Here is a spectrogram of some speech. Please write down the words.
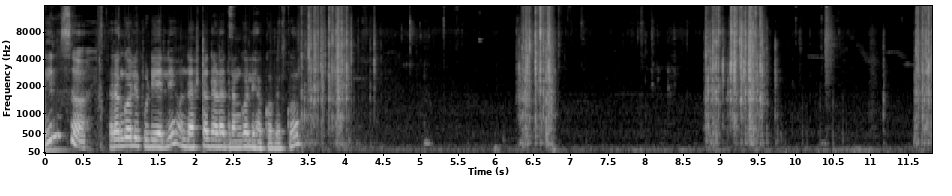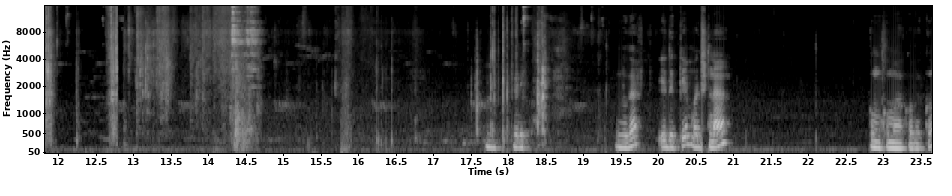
ನಿಲ್ಲಿಸು ರಂಗೋಲಿ ಪುಡಿಯಲ್ಲಿ ಒಂದು ಅಷ್ಟದಳದ ರಂಗೋಲಿ ಹಾಕೋಬೇಕು. ಹ್ಞೂ ಇವಾಗ ಇದಕ್ಕೆ ಮಜ್ನ ಕುಂಕುಮ ಹಾಕೋಬೇಕು.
